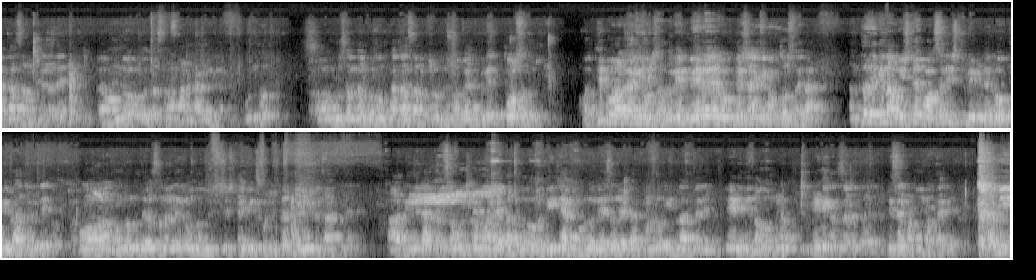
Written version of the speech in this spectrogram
ಕಥಾ ಸಾಮರ್ಥ್ಯ ಇಲ್ಲದೆ ಒಂದು ದಸರಾ ಮಾಡೋಕ್ಕಾಗಲಿಲ್ಲ ಒಂದು ಒಂದು ಸಂದರ್ಭದ ಒಂದು ಕಥಾ ಸಾಮರ್ಥ್ಯ ಒಂದು ಶೋಭೆ ತೋರಿಸೋದು. ಭಕ್ತಿಪೂರ್ವಕವಾಗಿ ತೋರಿಸೋದು ಏನು ಬೇರೆ ಉದ್ದೇಶ ಆಗಿ ನಾವು ತೋರಿಸ್ತಾ ಇಲ್ಲ. ಅಂಥದಕ್ಕೆ ನಾವು ಇಷ್ಟೇ ಬಾಕ್ಸಲ್ಲಿ ಇಷ್ಟು ಲಿಮಿಟಲ್ಲಿ ಹೋಗ್ತೀವಿ. ರಾತ್ರಿಯಲ್ಲಿ ಒಂದೊಂದು ದೇವಸ್ಥಾನಗಳಲ್ಲಿ ಒಂದೊಂದು ಇಷ್ಟಿಷ್ಟು ಟೈಮಿಂಗ್ಸ್ ಕೊಟ್ಟಿರ್ತೀವಿ ಅದು ಲಿಮಿಟ್ ಆಗ್ತದೆ. ಆ ರೀತಿಯಲ್ಲಿ ಅದರ ಸೌಂಡ್ಸ್ ನಮ್ಮ ಹಳೆ ಥರದ್ದು ಡಿ ಜೆ ಹಾಕ್ಕೊಂಡು ಲೇಸರ್ ಲೈಟ್ ಹಾಕ್ಕೊಂಡು, ಇಲ್ಲ ಅಂತೇಳಿ ಹೇಳಿದ್ವಿ ನಾವು ಮೀಟಿಂಗ್ ಡಿಸೈಡ್ ಮಾಡ್ಕೊಂಡು ಬರ್ತಾ ಇದ್ವಿ ಅದು ಈ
